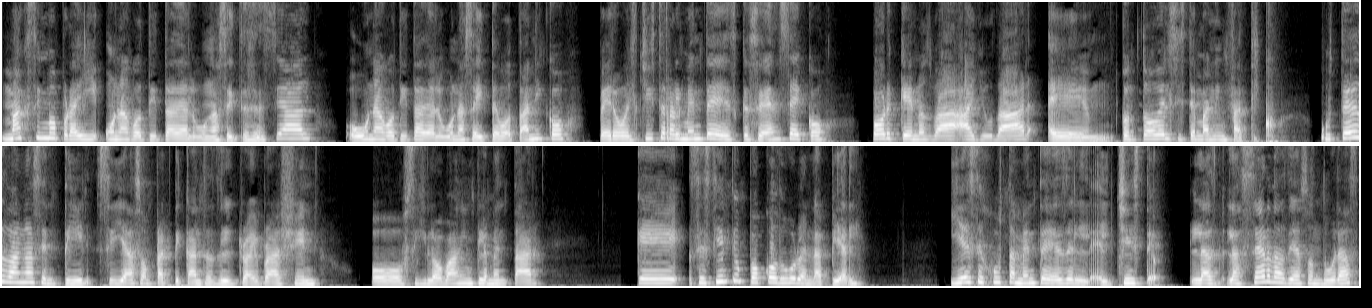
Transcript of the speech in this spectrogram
Máximo por ahí una gotita de algún aceite esencial o una gotita de algún aceite botánico, pero el chiste realmente es que sea en seco porque nos va a ayudar em, con todo el sistema linfático. Ustedes van a sentir, si ya son practicantes del dry brushing o si lo van a implementar, que se siente un poco duro en la piel. Y ese justamente es el, chiste. Las, cerdas ya son duras,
